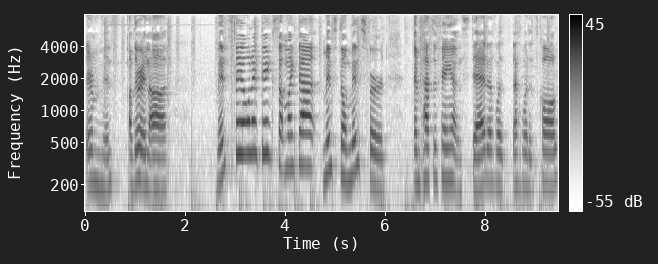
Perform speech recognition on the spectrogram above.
they're in uh, they're in uh Minceville, I think, something like that. Mince, no, Minceford in Pennsylvania instead. That's what that's what it's called.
